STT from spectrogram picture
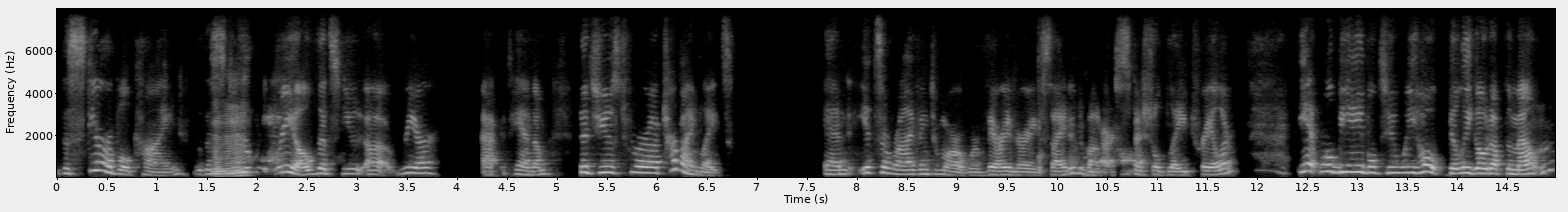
the steerable kind with a mm-hmm. steerable reel that's uh, rear tandem that's used for uh, turbine blades and it's arriving tomorrow. We're very, very excited about our special blade trailer. It will be able to, we hope, billy goat up the mountain.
